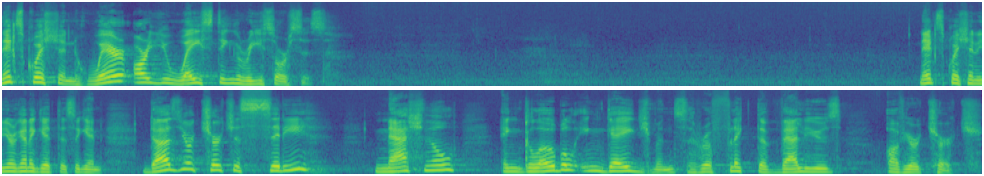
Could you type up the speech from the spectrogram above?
next question Where are you wasting resources? Next question, and you're going to get this again. Does your church's city, national, and global engagements reflect the values of your church?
